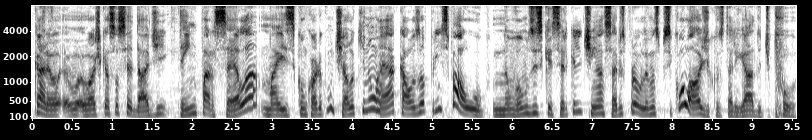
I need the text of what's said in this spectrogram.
Cara, eu, eu, eu acho que a sociedade tem parcela, mas concordo com o Cello que não é a causa principal. O- não vamos esquecer que ele tinha sérios problemas psicológicos, tá ligado? Tipo,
